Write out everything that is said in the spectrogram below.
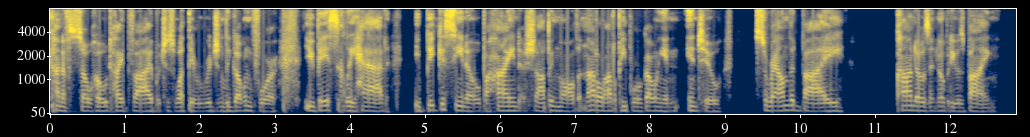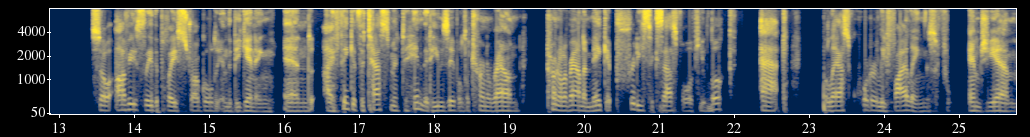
kind of Soho type vibe, which is what they were originally going for. You basically had a big casino behind a shopping mall that not a lot of people were going in, into, surrounded by condos that nobody was buying. So obviously the place struggled in the beginning, and I think it's a testament to him that he was able to turn around, turn it around, and make it pretty successful. If you look at the last quarterly filings for MGM,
